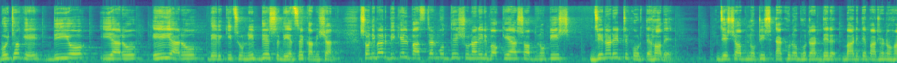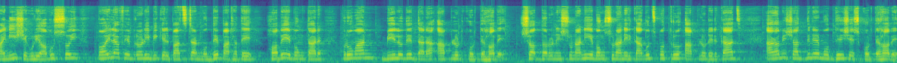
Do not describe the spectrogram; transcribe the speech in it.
বৈঠকে ডিও, ইআরও, এইআরও দের কিছু নির্দেশ দিয়েছে কমিশন। শনিবার বিকেল পাঁচটার মধ্যে শুনানির বকেয়া সব নোটিশ জেনারেট করতে হবে। যেসব নোটিশ এখনও ভোটারদের বাড়িতে পাঠানো হয়নি, সেগুলি অবশ্যই পয়লা ফেব্রুয়ারি বিকেল পাঁচটার মধ্যে পাঠাতে হবে এবং তার প্রমাণ বিএলওদের দ্বারা আপলোড করতে হবে। সব ধরনের শুনানি এবং শুনানির কাগজপত্র আপলোডের কাজ আগামী সাত দিনের মধ্যেই শেষ করতে হবে।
